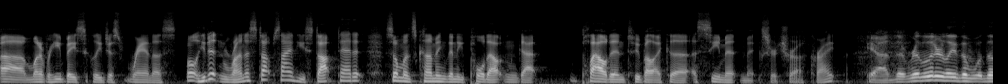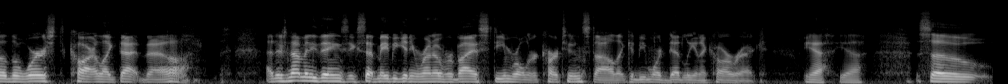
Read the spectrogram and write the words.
Um, whenever he basically just ran a s- well, he didn't run a stop sign. He stopped at it. Someone's coming, then he pulled out and got plowed into by like a, a cement mixer truck, right? Yeah, the literally the the, the worst car like that. The, ugh. Uh, there's not many things except maybe getting run over by a steamroller cartoon style that could be more deadly in a car wreck. Yeah, yeah. So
